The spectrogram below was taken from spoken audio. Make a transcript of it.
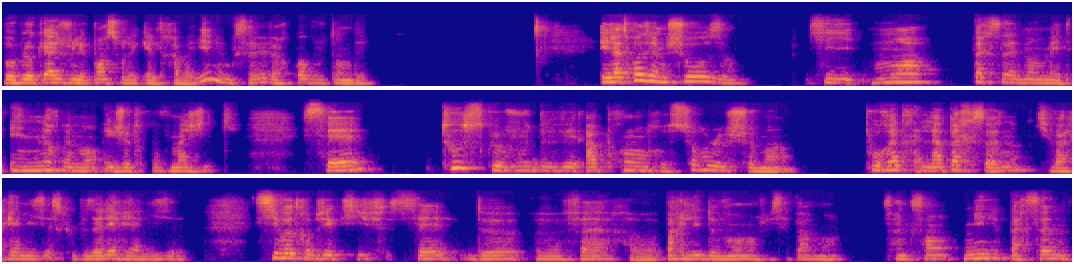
vos blocages ou les points sur lesquels travailler, mais vous savez vers quoi vous tendez. Et la troisième chose qui, moi, personnellement, m'aide énormément et que je trouve magique, c'est tout ce que vous devez apprendre sur le chemin pour être la personne qui va réaliser ce que vous allez réaliser. Si votre objectif, c'est de euh, faire euh, parler devant, je ne sais pas moi, 500, 1000 personnes,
